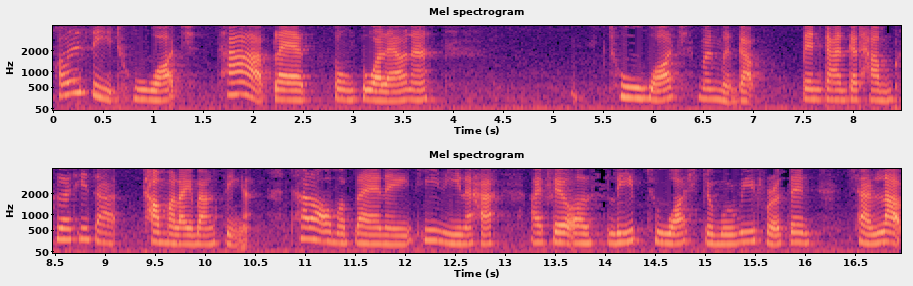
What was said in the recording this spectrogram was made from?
ข้อที่ 4 to watch ถ้าแปลตรงตัวแล้วนะ to watch มันเหมือนกับเป็นการกระทำเพื่อที่จะทำอะไรบางสิ่งอะถ้าเราเอามาแปลในที่นี้นะคะ I fell asleep to watch the movie Frozen ฉันหลับ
